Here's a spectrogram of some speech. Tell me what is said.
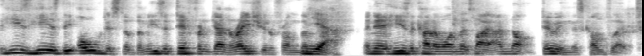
he's he is the oldest of them. He's a different generation from them. yeah, And yet he's the kind of one that's like, I'm not doing this conflict.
